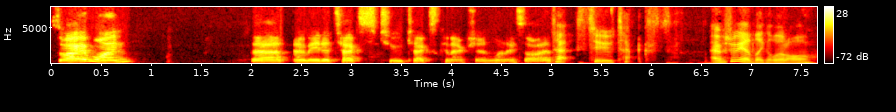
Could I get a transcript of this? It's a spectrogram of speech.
So I have one that I made a text to text connection when I saw it. Text to text. I wish we had like a little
